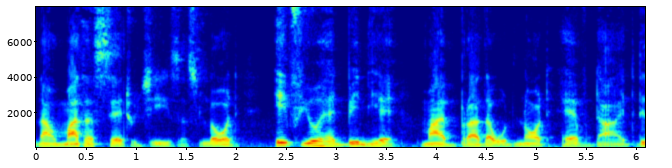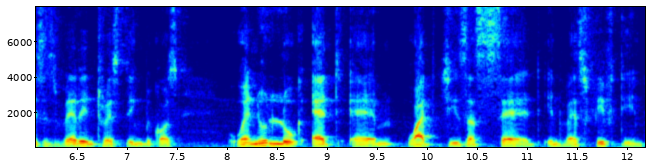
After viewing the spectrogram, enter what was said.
Now Martha said to Jesus Lord if you had been here my brother would not have died this is very interesting because when you look at um, what Jesus said in verse 15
